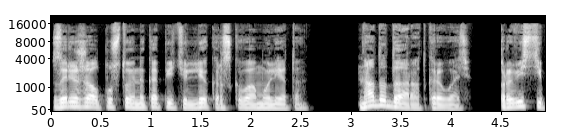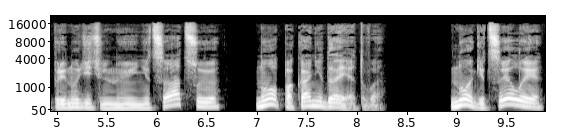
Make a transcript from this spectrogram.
заряжал пустой накопитель лекарского амулета. Надо дар открывать, провести принудительную инициацию, но пока не до этого. Ноги целые,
